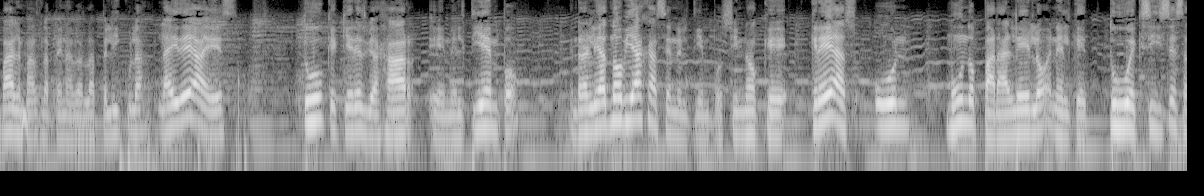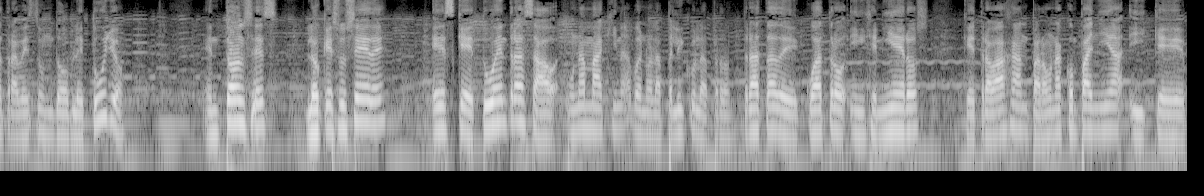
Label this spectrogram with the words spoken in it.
vale más la pena ver la película. La idea es, tú que quieres viajar en el tiempo, en realidad no viajas en el tiempo, sino que creas un mundo paralelo en el que tú existes a través de un doble tuyo. Entonces, lo que sucede es que tú entras a una máquina, bueno, la película, perdón, trata de cuatro ingenieros que trabajan para una compañía y que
